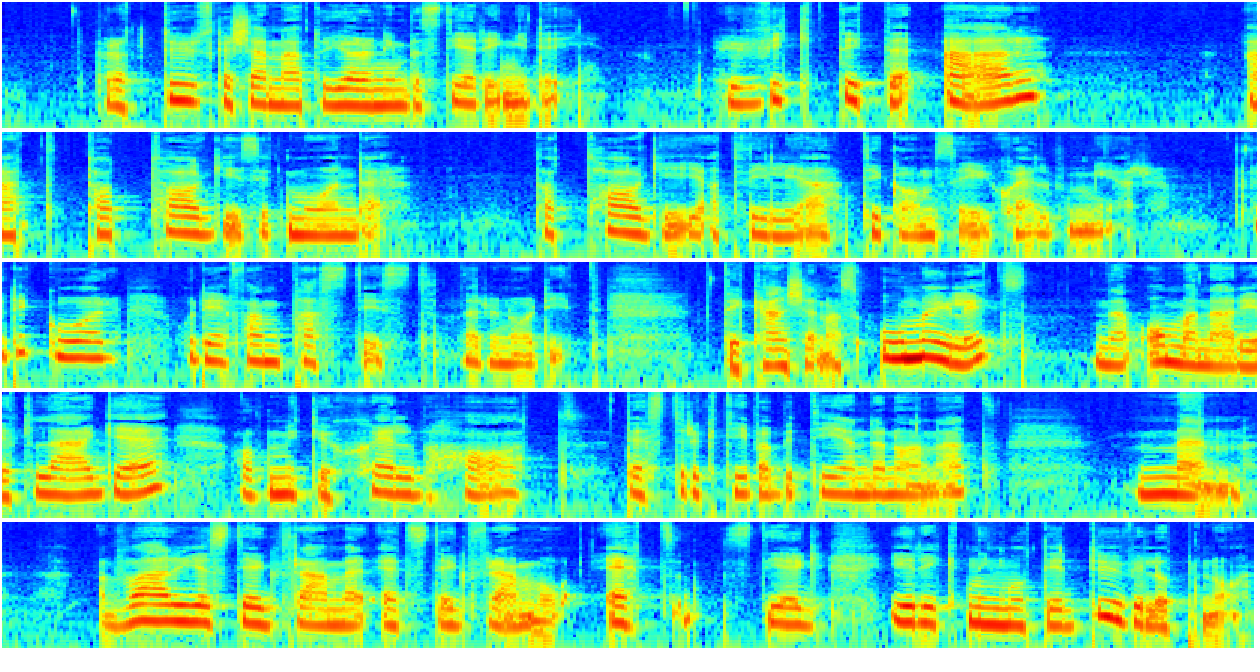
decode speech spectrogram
För att du ska känna att du gör en investering i dig. Hur viktigt det är att ta tag i sitt mående. Ta tag i att vilja tycka om sig själv mer. För det går och det är fantastiskt när du når dit. Det kan kännas omöjligt när, om man är i ett läge av mycket självhat, destruktiva beteenden och annat. Men varje steg fram är ett steg fram och ett steg i riktning mot det du vill uppnå.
